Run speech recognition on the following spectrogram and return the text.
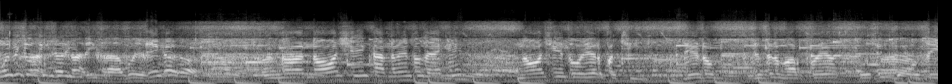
ਕੋਈ ਵੀ ਸਾਰੀ। ਖਰਾਬ ਹੋ ਦੇਖ ਜਾਂਦੀ 9691 ਤੋਂ ਲੈ ਕੇ 962025 ਡੇਟ ਆਫ ਜਿੱਦਣ ਵਰਤ ਹੋਇਆ ਉਦੋਂ ਹੀ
